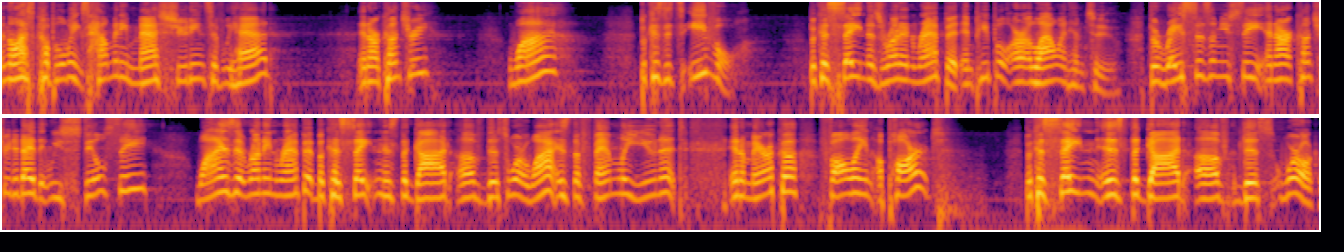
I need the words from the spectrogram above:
In the last couple of weeks, how many mass shootings have we had in our country? Why? Because it's evil. Because Satan is running rampant and people are allowing him to. The racism you see in our country today that we still see, why is it running rampant? Because Satan is the God of this world. Why is the family unit in America falling apart? Because Satan is the God of this world.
